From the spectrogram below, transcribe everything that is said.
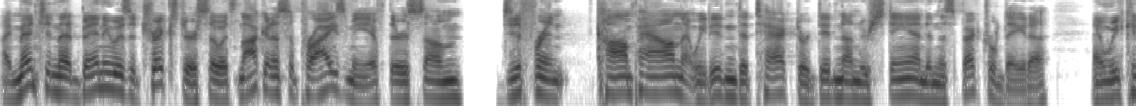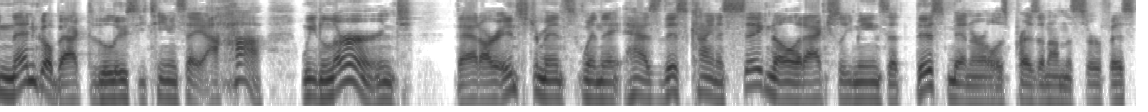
I mentioned that Bennu is a trickster, so it's not going to surprise me if there's some different compound that we didn't detect or didn't understand in the spectral data. And we can then go back to the Lucy team and say, aha, we learned that our instruments, when it has this kind of signal, it actually means that this mineral is present on the surface.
